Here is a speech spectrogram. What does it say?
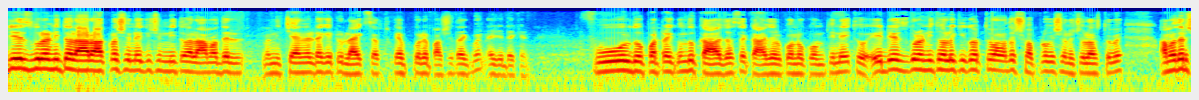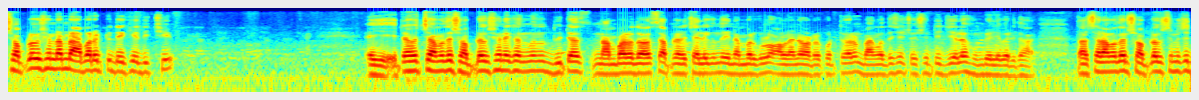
ড্রেসগুলো নিতে হলে আরও আকর্ষণীয় কিছু নিতে হলে আমাদের মানে চ্যানেলটাকে একটু লাইক সাবস্ক্রাইব করে পাশে থাকবেন। এই যে দেখেন। ফুল দোপাটায় কিন্তু কাজ আছে, কাজের কোনো কমতি নেই। তো এই ড্রেসগুলো নিতে হলে কি করতে হবে? আমাদের সব লোকেশনে চলে আসতে হবে। আমাদের সব লোকেশনটা আমরা আবার একটু দেখিয়ে দিচ্ছি। এই এটা হচ্ছে আমাদের সব লোকেশন এখানে কিন্তু দুইটা নাম্বারও দেওয়া আছে। আপনারা চাইলে কিন্তু এই নাম্বারগুলো অনলাইনে অর্ডার করতে পারেন। বাংলাদেশের চৌষট্টি জেলায় হোম ডেলিভারিতে হয়। তাছাড়া আমাদের সব লোকেশন হচ্ছে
